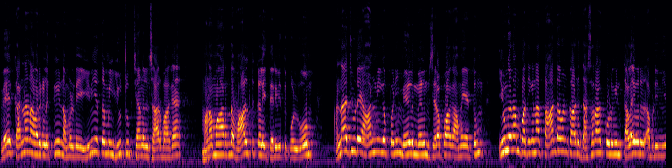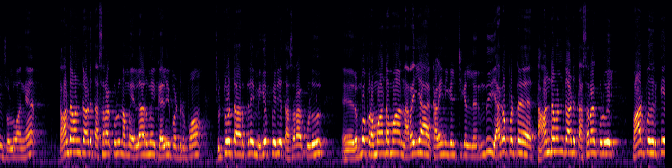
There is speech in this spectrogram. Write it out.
வே. கண்ணன் அவர்களுக்கு நம்மளுடைய இனிய தமிழ் யூடியூப் சேனல் சார்பாக மனமார்ந்த வாழ்த்துக்களை தெரிவித்துக் கொள்வோம். அண்ணாச்சியுடைய ஆன்மீக பணி மேலும் மேலும் சிறப்பாக அமையட்டும். இவங்க தான் பார்த்தீங்கன்னா தாண்டவன் காடு தசரா குழுவின் தலைவர் அப்படின்னும் சொல்லுவாங்க. தாண்டவன் காடு தசரா குழு நம்ம எல்லாருமே கேள்விப்பட்டிருப்போம். சுற்றுவட்டாரத்தில் மிகப்பெரிய தசரா குழு ரொம்ப பிரமாண்டமாக நிறையா கலை நிகழ்ச்சிகள்லேருந்து ஏகப்பட்ட தாண்டவன் காடு தசரா குழுவை பார்ப்பதற்கே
